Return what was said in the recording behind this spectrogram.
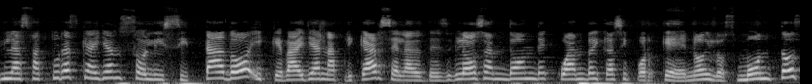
las facturas que hayan solicitado y que vayan a aplicar, se las desglosan dónde, cuándo y casi por qué, ¿no? Y los montos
